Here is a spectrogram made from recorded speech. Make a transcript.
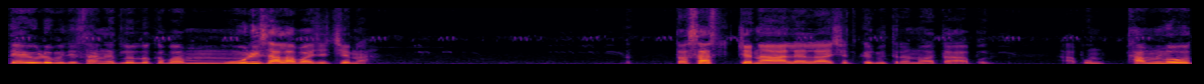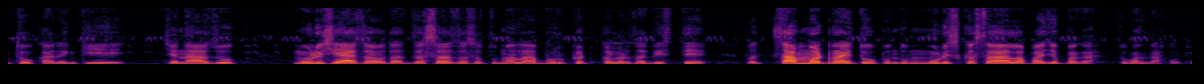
त्या व्हिडिओमध्ये सांगितलं होतं का बा मोडीस आला पाहिजे चना. तसाच चना आलेला शेतकरी मित्रांनो आता आपण. आपण थांबलो होतो कारण की चना अजून मोडीस यायचा होता. जसं जसं तुम्हाला भुरकट कलरचा दिसते पण चांबट राहतो पण तो मोडीस कसा आला पाहिजे बघा तुम्हाला दाखवतो.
